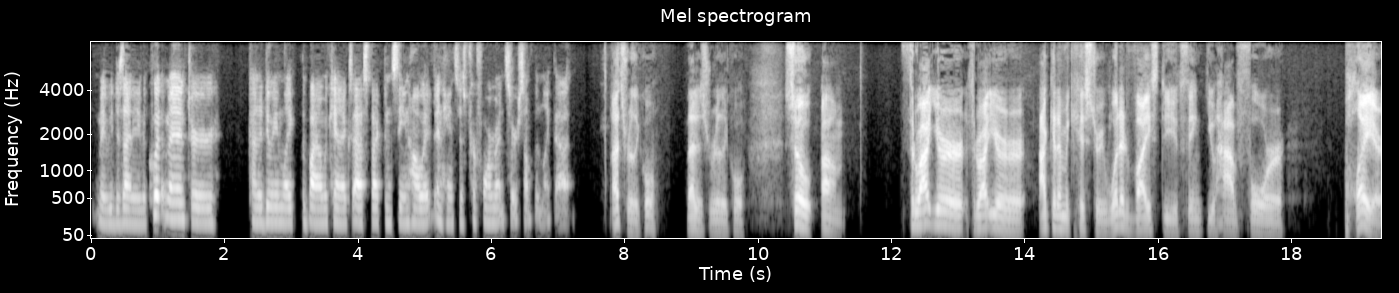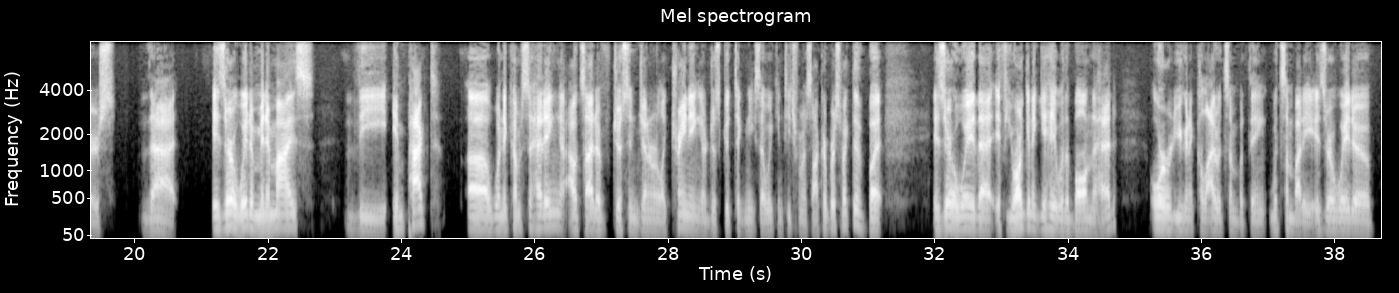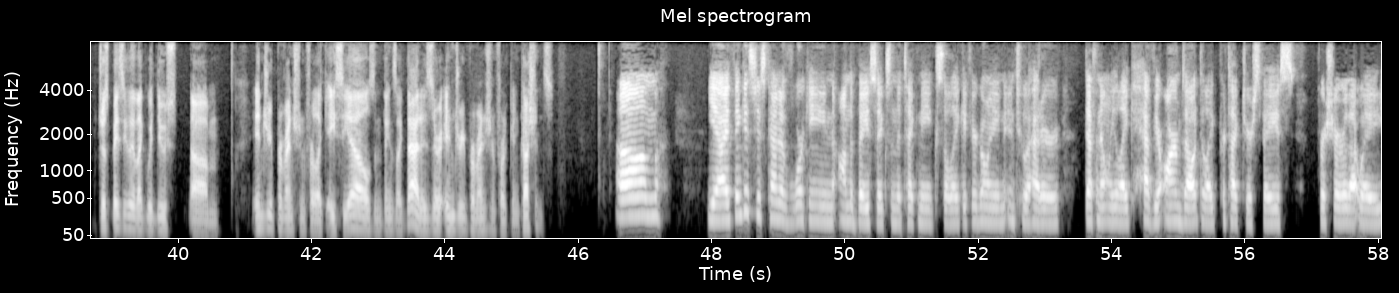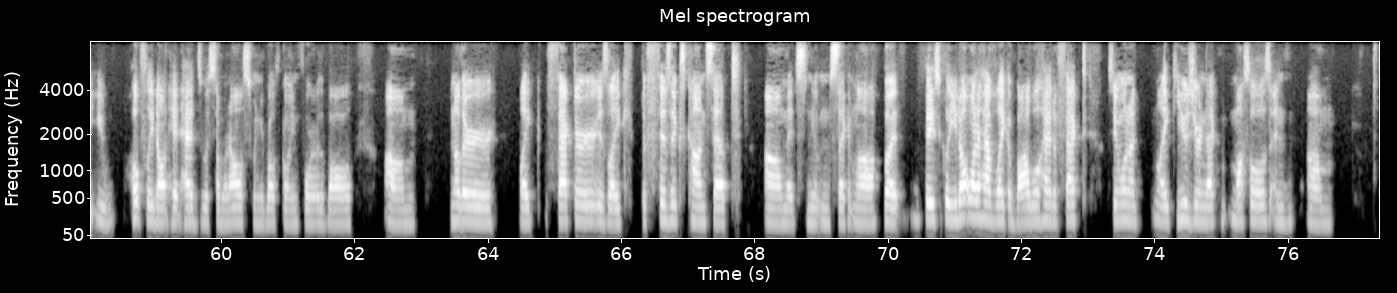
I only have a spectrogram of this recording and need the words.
maybe designing equipment or kind of doing like the biomechanics aspect and seeing how it enhances performance or something like that. That's really cool. That is really cool. So, um, throughout your throughout your academic history, what advice do you think you have for players that is there a way to minimize the impact uh, when it comes to heading outside of just in general like training or just good techniques that we can teach from a soccer perspective? But is there a way that if you are going to get hit with a ball in the head or you're going to collide with somebody with somebody is there a way to just basically like we do um, injury prevention for like acls and things like that is there injury prevention for concussions Um, yeah, I think it's just kind of working on the basics and the techniques. So like if you're going into a header, definitely like have your arms out to like protect your space for sure. That way you hopefully don't hit heads with someone else when you're both going for the ball. Um, another like factor is like the physics concept. Um, it's Newton's second law, but basically you don't want to have like a bobblehead effect. So you want to like use your neck muscles and um,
